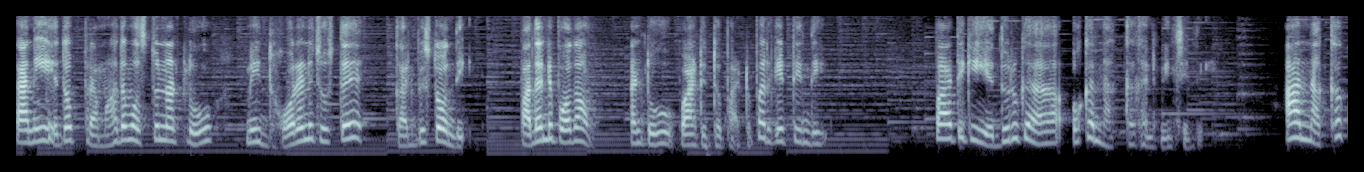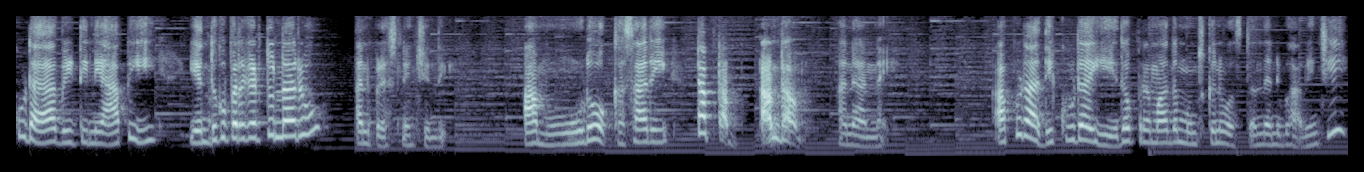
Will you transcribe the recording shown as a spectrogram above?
కానీ ఏదో ప్రమాదం వస్తున్నట్లు మీ ధోరణి చూస్తే కనిపిస్తోంది పదండి పోదాం అంటూ వాటితో పాటు పరిగెట్టింది వాటికి ఎదురుగా ఒక నక్క కనిపించింది. ఆ నక్క కూడా వీటిని ఆపి ఎందుకు పరిగెడుతున్నారు అని ప్రశ్నించింది. ఆ మూడు ఒక్కసారి టప్ టప్ డామ్ డామ్ అని అన్నాయి అప్పుడు అది కూడా ఏదో ప్రమాదం ముంచుకుని వస్తుందని భావించి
